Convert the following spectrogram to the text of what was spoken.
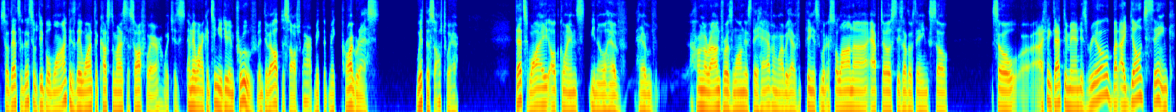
So that's that's what people want is they want to customize the software, which is and they want to continue to improve and develop the software, make the make progress with the software. That's why altcoins, you know, have have hung around for as long as they have, and why we have things with Solana, Aptos, these other things. So, so uh, I think that demand is real, but I don't think,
